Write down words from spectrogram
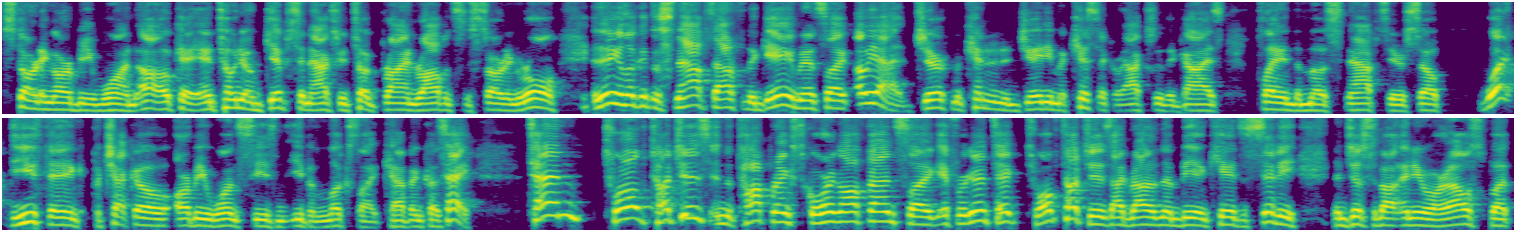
starting RB1. Oh, okay. Antonio Gibson actually took Brian Robinson's starting role. And then you look at the snaps after the game, and it's like, oh, yeah, Jerick McKinnon and JD McKissic are actually the guys playing the most snaps here. So, what do you think Pacheco RB1 season even looks like, Kevin? Because, hey, 10, 12 touches in the top ranked scoring offense. Like, if we're going to take 12 touches, I'd rather them be in Kansas City than just about anywhere else. But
